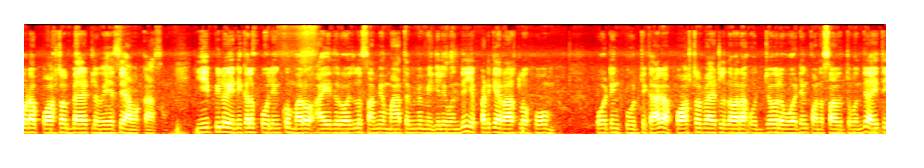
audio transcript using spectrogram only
కూడా పోస్టల్ బ్యాలెట్లు వేసే అవకాశం. ఏపీలో ఎన్నికల పోలింగ్కు మరో ఐదు రోజుల సమయం మాత్రమే మిగిలి ఉంది. ఇప్పటికే రాష్ట్రంలో హోమ్ ఓటింగ్ పూర్తి కాగా పోస్టల్ బ్యాలెట్ల ద్వారా ఉద్యోగుల ఓటింగ్ కొనసాగుతుంది అయితే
